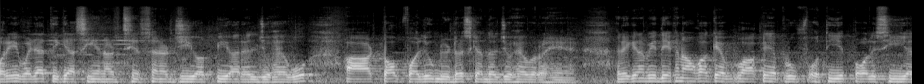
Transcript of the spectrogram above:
और यही वजह थी कि सी एनर्जी और पीआरएल जो है वो टॉप वॉल्यूम लीडर्स के अंदर जो है वो रहे हैं। लेकिन अब ये देखना होगा कि वाकई अप्रूव होती है पॉलिसी या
